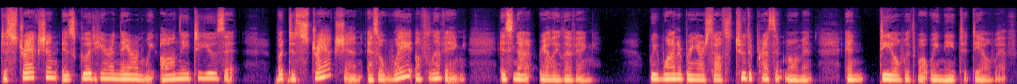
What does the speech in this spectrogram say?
Distraction is good here and there, and we all need to use it. But distraction as a way of living is not really living. We want to bring ourselves to the present moment and deal with what we need to deal with.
